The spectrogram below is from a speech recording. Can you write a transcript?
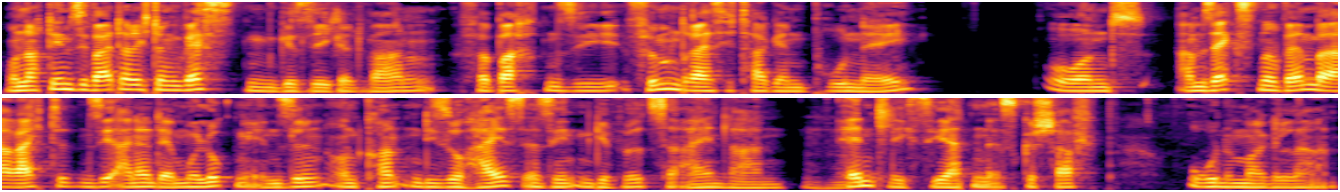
Und nachdem sie weiter Richtung Westen gesegelt waren, verbrachten sie 35 Tage in Brunei. Und am 6. November erreichten sie eine der Molukkeninseln und konnten die so heiß ersehnten Gewürze einladen. Endlich, sie hatten es geschafft, ohne Magellan.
